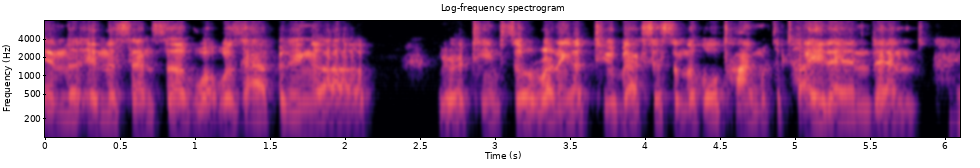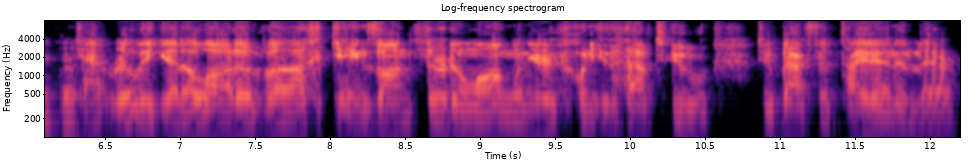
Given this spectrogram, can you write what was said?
in the in the sense of what was happening. Uh, we were a team still running a two back system the whole time with the tight end, and okay. can't really get a lot of uh, gains on third and long when you're when you have two two backs and a tight end in there.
